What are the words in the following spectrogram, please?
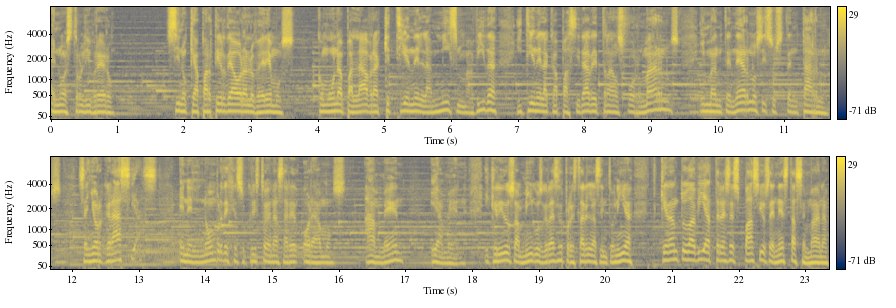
en nuestro librero, sino que a partir de ahora lo veremos como una palabra que tiene la misma vida y tiene la capacidad de transformarnos y mantenernos y sustentarnos. Señor, gracias. En el nombre de Jesucristo de Nazaret oramos. Amén y amén. Y queridos amigos, gracias por estar en la sintonía. Quedan todavía tres espacios en esta semana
